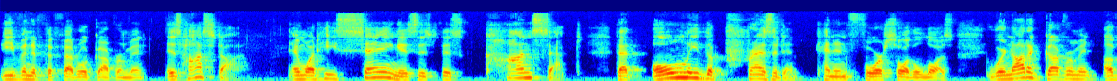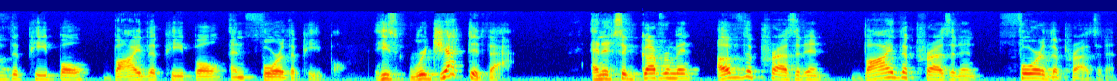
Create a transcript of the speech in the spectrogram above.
even if the federal government is hostile. And what he's saying is, is this concept that only the president can enforce all the laws. We're not a government of the people, by the people, and for the people. He's rejected that. And it's a government of the president, by the president, for the president.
